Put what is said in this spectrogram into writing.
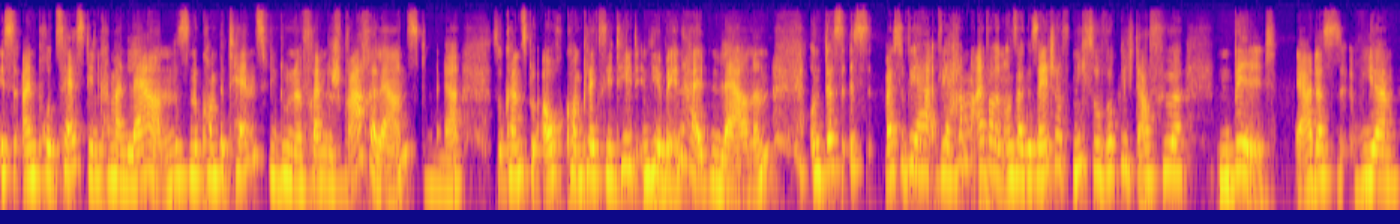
ist ein Prozess, den kann man lernen. Das ist eine Kompetenz, wie du eine fremde Sprache lernst. Mhm. Ja, so kannst du auch Komplexität in dir beinhalten lernen. Und das ist, weißt du, wir, wir haben einfach in unserer Gesellschaft nicht so wirklich dafür ein Bild, ja, dass wir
